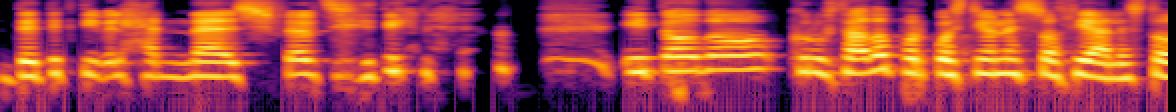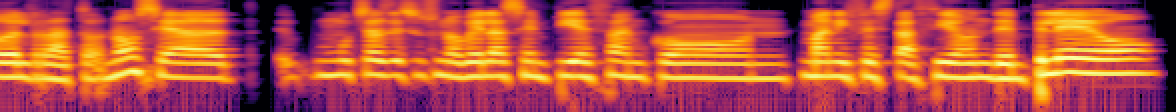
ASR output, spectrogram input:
Detective el Hannash, y todo cruzado por cuestiones sociales todo el rato, ¿no? O sea, muchas de sus novelas empiezan con manifestación de empleo,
